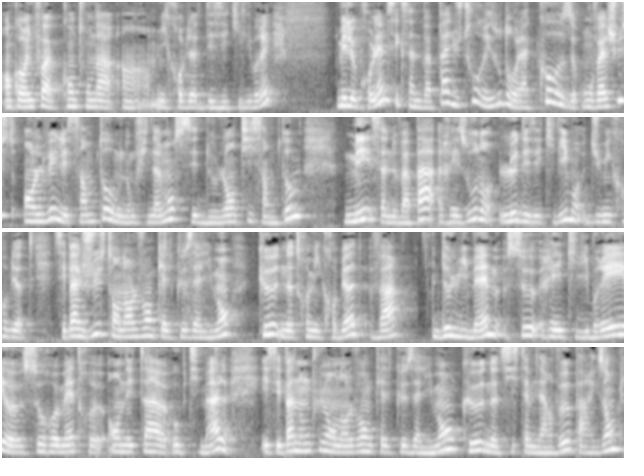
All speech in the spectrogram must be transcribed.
Encore une fois, quand on a un microbiote déséquilibré. Mais le problème, c'est que ça ne va pas du tout résoudre la cause. On va juste enlever les symptômes. Donc finalement, c'est de l'anti-symptôme, mais ça ne va pas résoudre le déséquilibre du microbiote. C'est pas juste en enlevant quelques aliments que notre microbiote va de lui-même se rééquilibrer, euh, se remettre en état optimal. Et c'est pas non plus en enlevant quelques aliments que notre système nerveux, par exemple,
